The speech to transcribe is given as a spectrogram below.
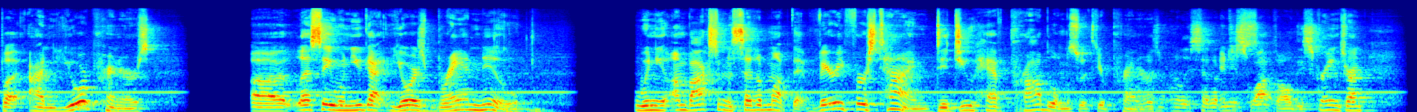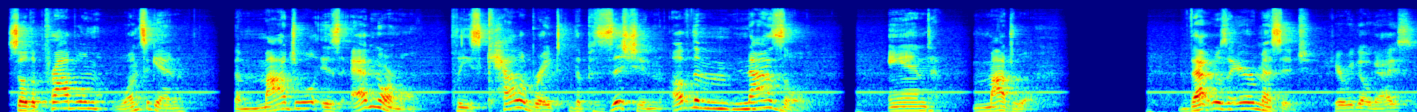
but on your printers, uh, let's say when you got yours brand new, when you unbox them and set them up that very first time, did you have problems with your printer? It wasn't really set up and to swap all these screens around. So the problem, once again, the module is abnormal. Please calibrate the position of the nozzle and module. That was the error message. Here we go, guys.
